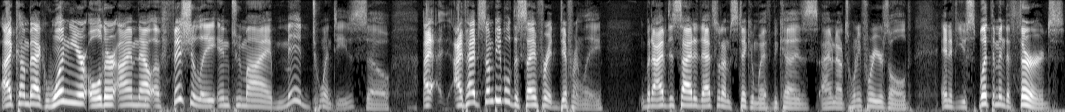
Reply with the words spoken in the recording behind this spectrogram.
I come back one year older. I am now officially into my mid 20s. So I, I've had some people decipher it differently, but I've decided that's what I'm sticking with because I am now 24 years old. And if you split them into thirds,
